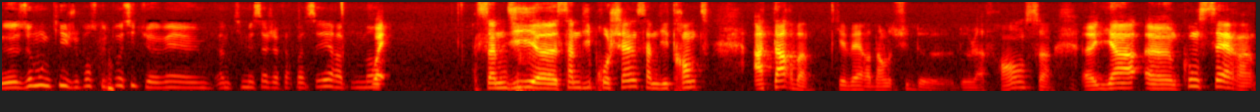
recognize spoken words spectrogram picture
Euh, The Monkey, je pense que toi aussi tu avais un, un petit message à faire passer rapidement. Ouais. Samedi, euh, samedi prochain, samedi 30, à Tarbes, vers dans le sud de, la France, euh, il y a un concert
